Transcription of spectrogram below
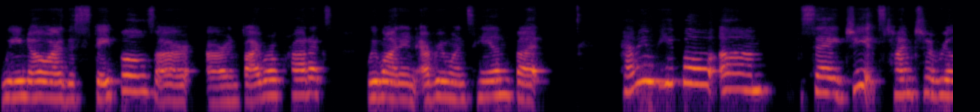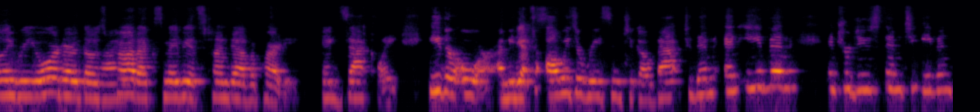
we know are the staples, are our Enviro products. We want in everyone's hand, but having people um, say, "Gee, it's time to really reorder those Right. products. Maybe it's time to have a party." Exactly. Either or. I mean, Yes. it's always a reason to go back to them and even introduce them to even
